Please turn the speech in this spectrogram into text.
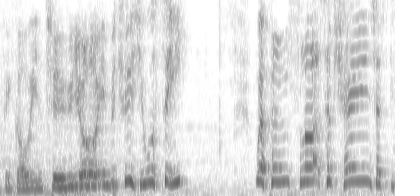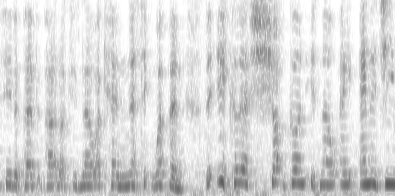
If we go into your inventories, you will see Weapon slots have changed. As you can see, the Perfect Paradox is now a kinetic weapon. The Icarus shotgun is now a energy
